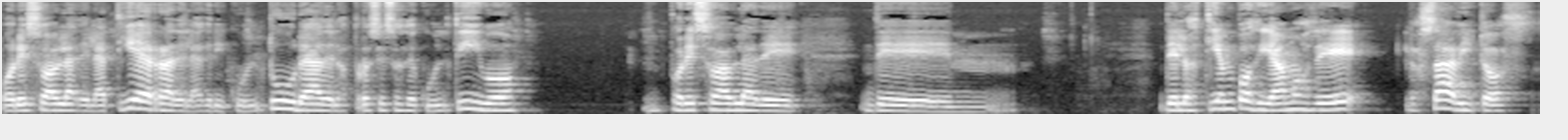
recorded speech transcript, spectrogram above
Por eso habla de la tierra, de la agricultura, de los procesos de cultivo, por eso habla de, de, de los tiempos, digamos, de los hábitos,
